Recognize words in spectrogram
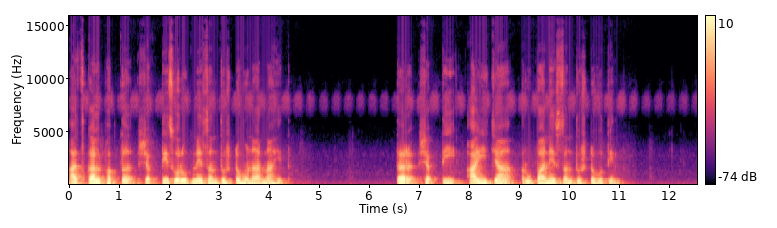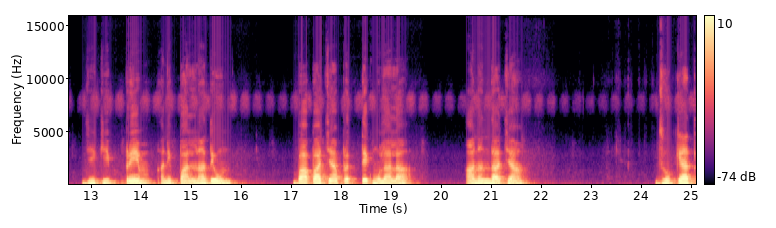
आजकाल फक्त शक्ती स्वरूपने संतुष्ट होणार नाहीत. तर शक्ती आईच्या रूपाने संतुष्ट होतील. जी की प्रेम आणि पालना देऊन बापाच्या प्रत्येक मुलाला आनंदाच्या झोक्यात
